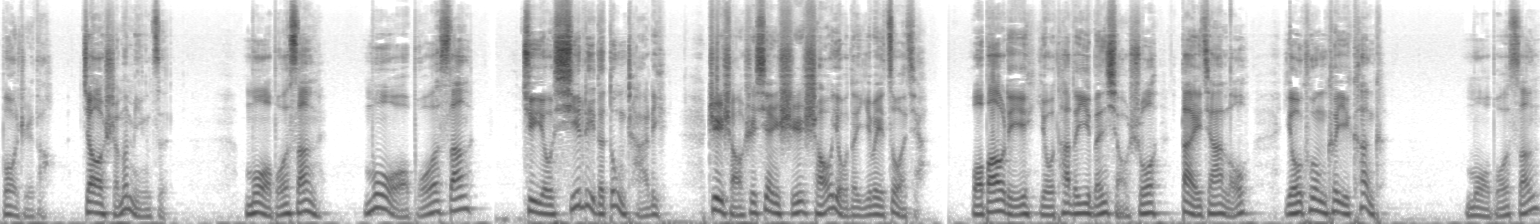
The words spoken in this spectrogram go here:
不知道叫什么名字？”莫泊桑，莫泊桑。具有犀利的洞察力，至少是现实少有的一位作家。我包里有他的一本小说《戴家楼》，有空可以看看。莫泊桑，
